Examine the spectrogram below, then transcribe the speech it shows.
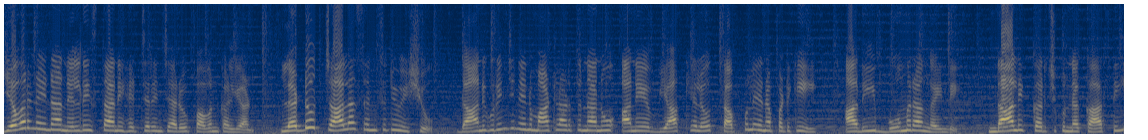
ఎవరినైనా నిలదీస్తా అని హెచ్చరించారు పవన్ కళ్యాణ్. లడ్డూ చాలా సెన్సిటివ్ ఇష్యూ. దాని గురించి నేను మాట్లాడుతున్నాను అనే వ్యాఖ్యలో తప్పు లేనప్పటికీ అది బూమరాంగ్ అయింది. నాలిక్ ఖర్చుకున్న కార్తీ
